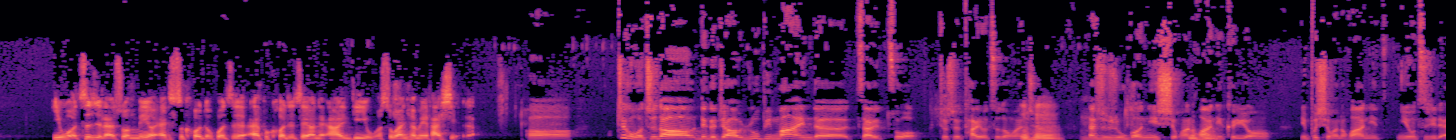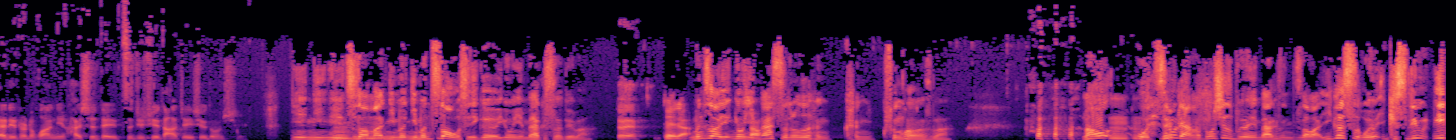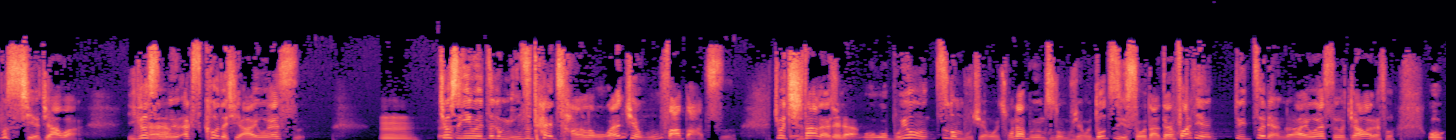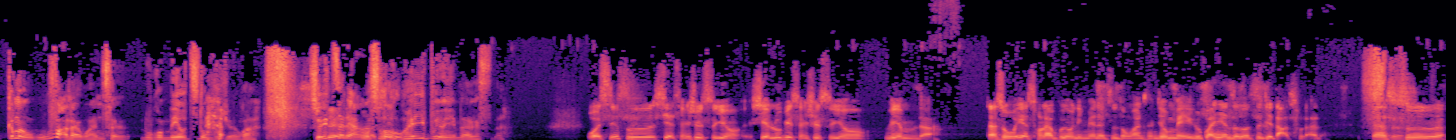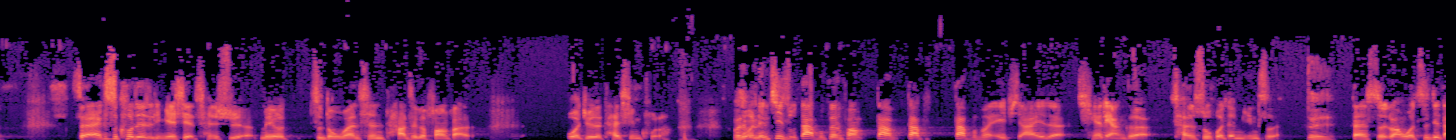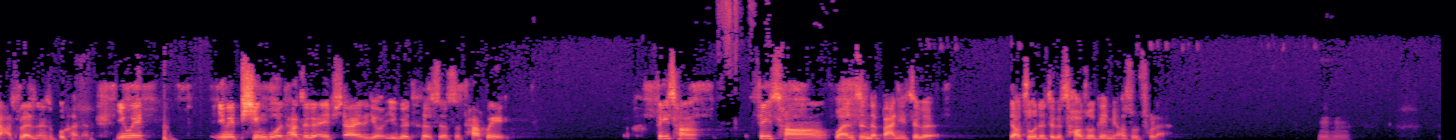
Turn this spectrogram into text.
以我自己来说，没有 Xcode 或者 AppCode 这样的 IDE，我是完全没法写的。哦、这个我知道，那个叫 RubyMine 的在做，就是它有自动完成。嗯但是如果你喜欢的话，嗯你可以用；你不喜欢的话，你你用自己的 editor 的话，你还是得自己去打这些东西。你你你知道吗？你们你们知道我是一个用 Emacs 的对吧？对，对的你，们知道用啊 Emacs 的人是很很疯狂的是吧？然后嗯我只有两个东西是不用 Emacs，你知道吧？一个是我用 Xlibris 写 Java，一个是我用 Xcode 写 iOS。嗯，就是因为这个名字太长了，我完全无法把持。就其他来说，我我不用自动补全，我从来不用自动补全，我都自己手打。但发现对这两个 iOS 和 Java 来说，我根本无法来完成。如果没有自动补全的话，所以这两个是我我唯一不用 Emacs 的。我其实写程序是用写 Ruby 程序是用 Vim 的，但是我也从来不用里面的自动完成，就每一个关键字都自己打出来的。但的是在 Xcode 里面写程序没有自动完成，它这个方法，我觉得太辛苦了。我能记住大部分方大大大部分 API 的前两个参数或者名字，对但是让我自己打出来那是不可能的，因为因为苹果它这个 API 有一个特色是它会非常非常完整的把你这个要做的这个操作给描述出来。嗯哼，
